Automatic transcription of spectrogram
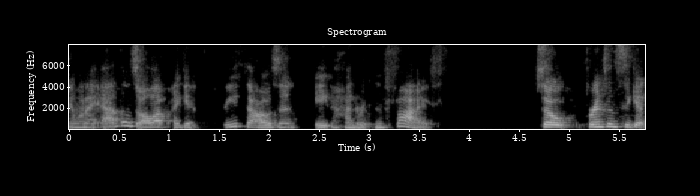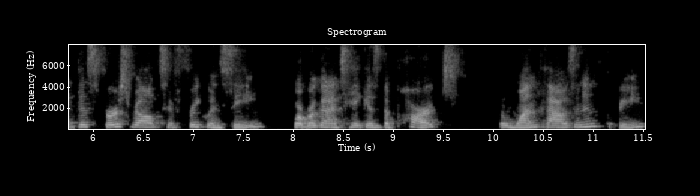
And when I add those all up, I get 3,805. So for instance, to get this first relative frequency, what we're gonna take is the part the 1003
